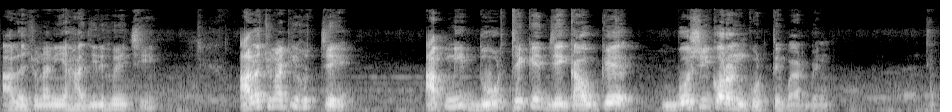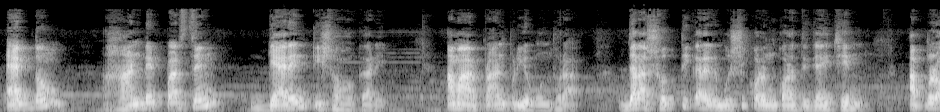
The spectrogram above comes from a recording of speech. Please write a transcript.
আলোচনা নিয়ে হাজির হয়েছি। আলোচনাটি হচ্ছে, আপনি দূর থেকে যে কাউকে বশীকরণ করতে পারবেন। একদম হান্ড্রেড পারসেন্ট গ্যারেন্টি সহকারে। আমার প্রাণপ্রিয় বন্ধুরা, যারা সত্যিকারের বশীকরণ করাতে চাইছেন, আপনারা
